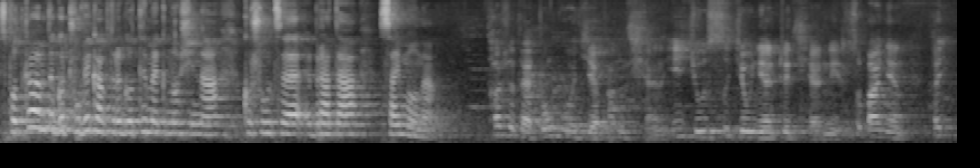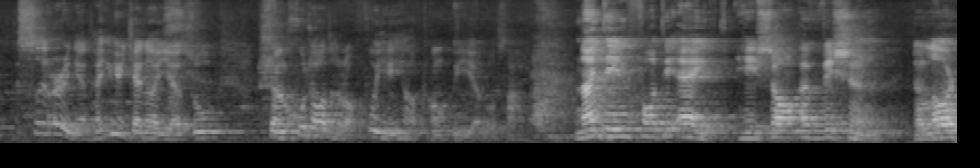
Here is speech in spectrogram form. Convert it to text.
spotkałem tego człowieka, którego Tymek nosi na koszulce brata Simona. 他是在中国解放前，一九四九年之前的四八年，他四二年他遇见了耶稣，神呼召他说福音要传回耶路撒冷。 1948, he saw a vision. The Lord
